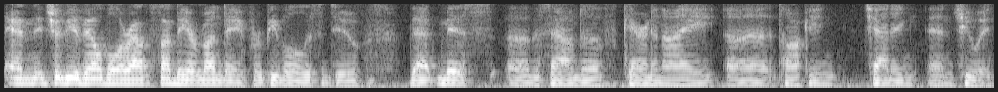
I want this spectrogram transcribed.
and it should be available around Sunday or Monday for people to listen to that miss uh, the sound of Karen and I uh, talking, chatting, and chewing.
